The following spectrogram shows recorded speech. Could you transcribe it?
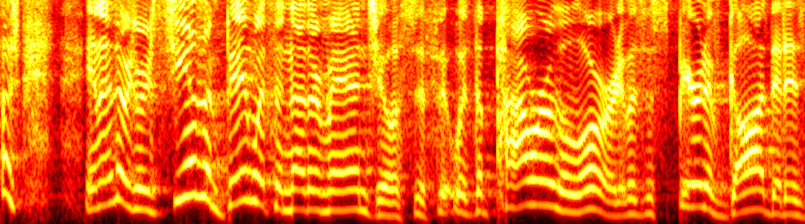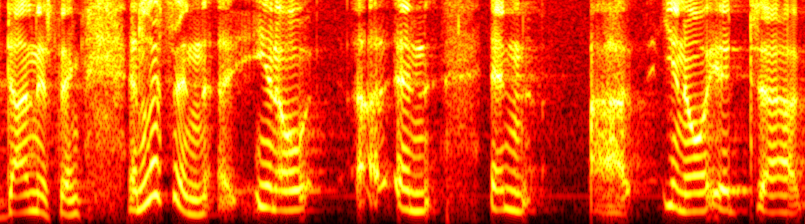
In other words, she hasn't been with another man, Joseph. It was the power of the Lord. It was the Spirit of God that has done this thing. And listen, uh, you know, uh, and and uh, you know it. Uh,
